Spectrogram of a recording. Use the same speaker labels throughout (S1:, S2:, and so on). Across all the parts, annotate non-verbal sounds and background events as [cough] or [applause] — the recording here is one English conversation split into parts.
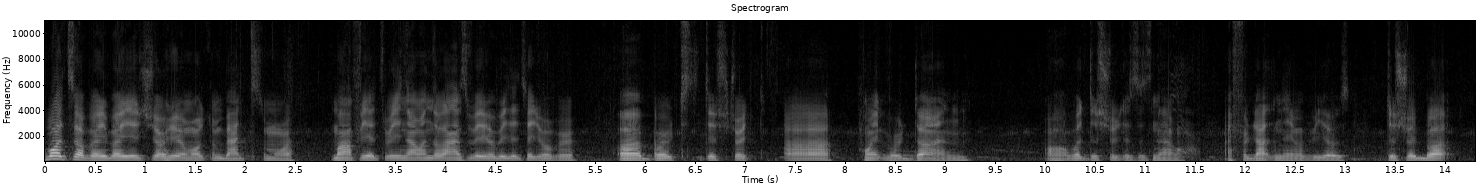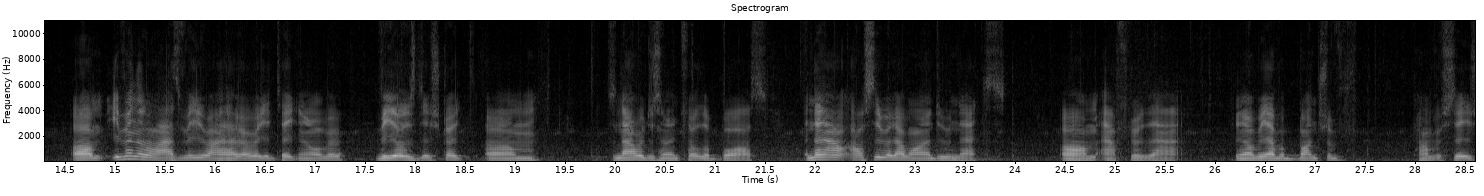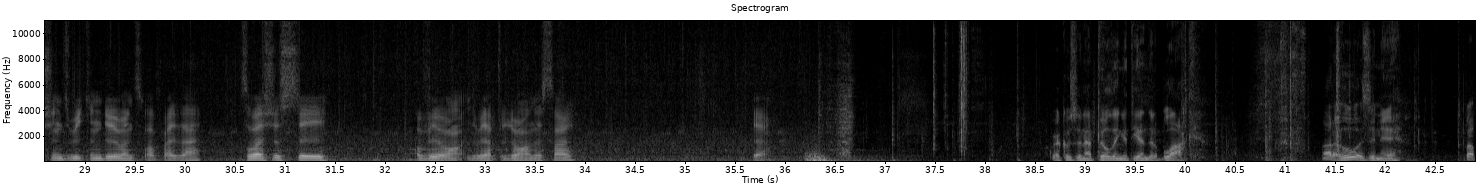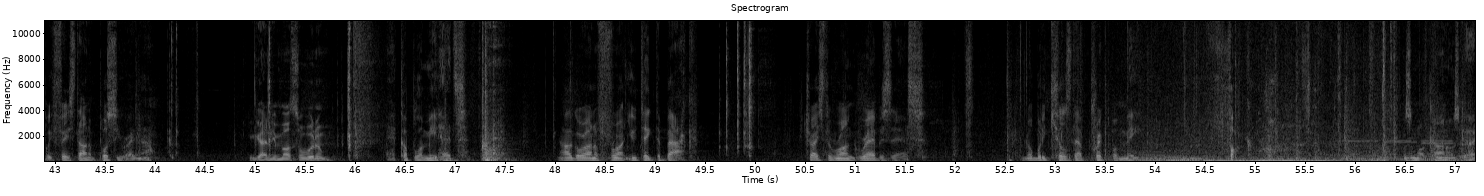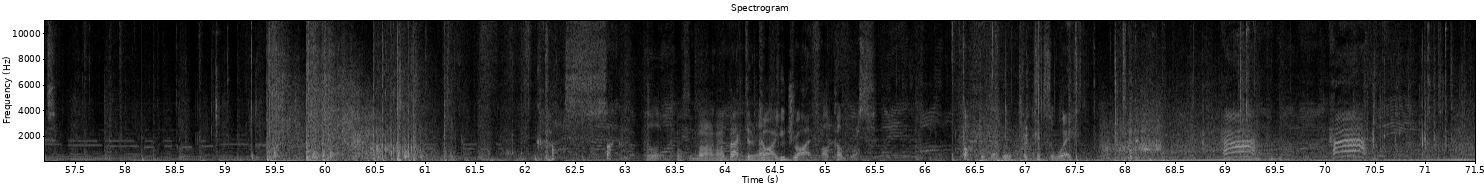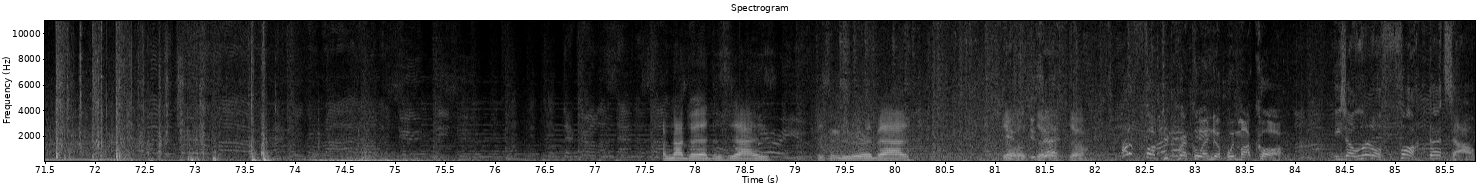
S1: What's up everybody, it's Joe here and welcome back to some more Mafia 3. Now in the last video we did take over uh, Burke's district, uh, Pointe Verdun. Oh, what district is this now? I forgot the name of Vito's district, but um, even in the last video I had already taken over Vito's district, um, so now we're just gonna kill the boss. And then I'll, I'll see what I want to do next, um, after that. You know, we have a bunch of conversations we can do and stuff like that. So let's just see. Oh, we want, do we have to go on this side? Yeah.
S2: Greco's in that building at the end of the block. A lot of whoas in there. Probably face down a pussy right now.
S3: You got any muscle with him?
S2: Yeah, a couple of meatheads. I'll go around the front, you take the back. If he tries to run, grab his ass. Nobody kills that prick but me. Fuck. Those are Marcano's guys.
S1: Look, press the right
S2: Back to the car, you drive. I'll cover us. Fuck if that little prick gets away. Ha! Ha!
S1: I'm not good at this, guys. This is gonna be really bad. Yo, let's go,
S3: that-
S1: let's.
S3: How the fuck did Greco end up with my car?
S4: He's a little fuck, that's how.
